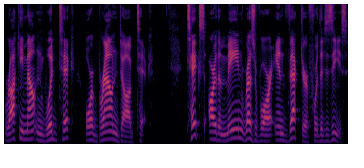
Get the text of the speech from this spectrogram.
Rocky Mountain wood tick, or brown dog tick. Ticks are the main reservoir and vector for the disease,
